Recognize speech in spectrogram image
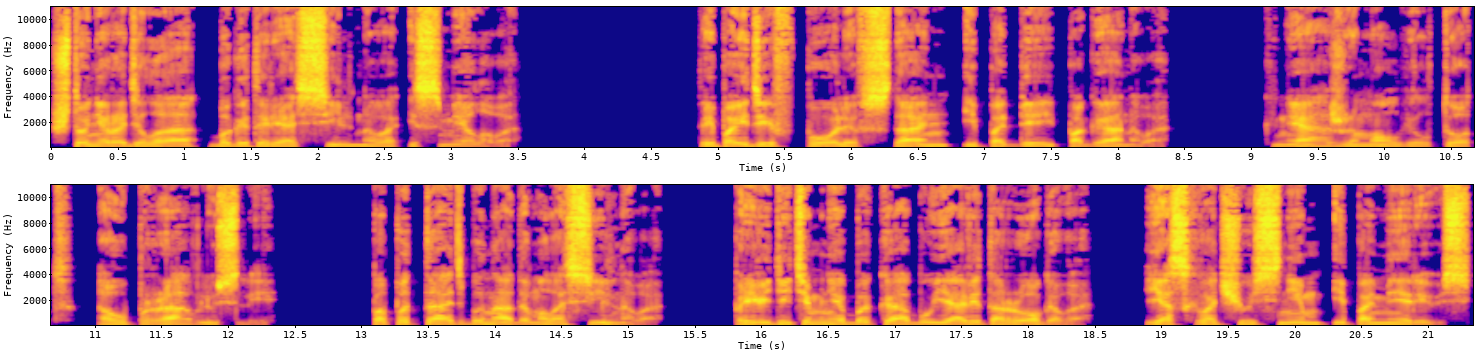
что не родила богатыря сильного и смелого. Ты пойди в поле, встань и побей поганого. Княже, молвил тот, а управлюсь ли? Попытать бы надо малосильного. Приведите мне быка буя виторогого, я схвачусь с ним и померяюсь.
